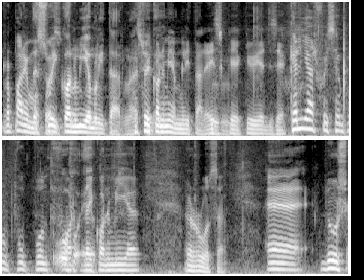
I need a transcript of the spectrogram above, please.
Reparem uma da coisa. sua economia militar, não é? A sua economia militar, é isso uhum. que, que, eu ia dizer. Que, aliás, foi sempre o, o ponto forte da economia russa. dos,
